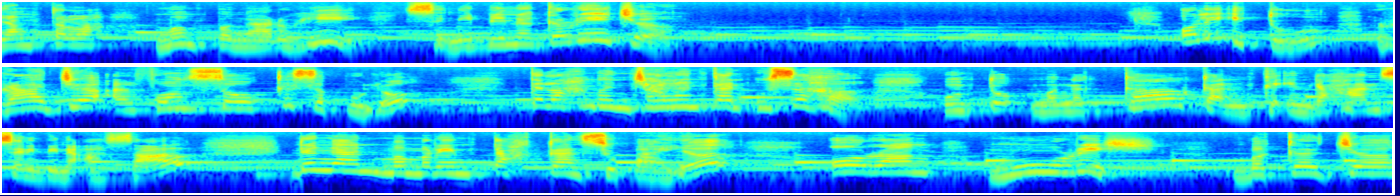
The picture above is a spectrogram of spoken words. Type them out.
yang telah mempengaruhi seni bina gereja. Oleh itu, Raja Alfonso ke-10 telah menjalankan usaha untuk mengekalkan keindahan seni bina asal dengan memerintahkan supaya orang Moorish bekerja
